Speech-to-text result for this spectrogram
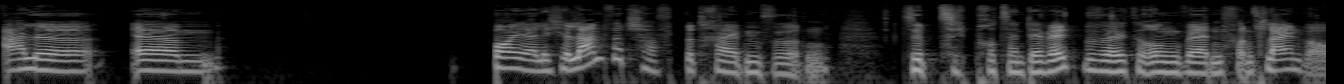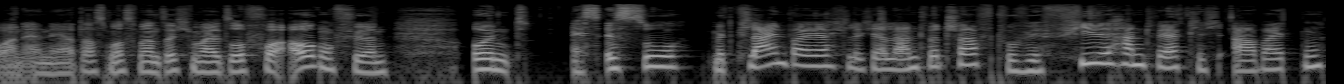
alle ähm, bäuerliche Landwirtschaft betreiben würden. 70 Prozent der Weltbevölkerung werden von Kleinbauern ernährt. Das muss man sich mal so vor Augen führen. Und es ist so, mit kleinbäuerlicher Landwirtschaft, wo wir viel handwerklich arbeiten,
